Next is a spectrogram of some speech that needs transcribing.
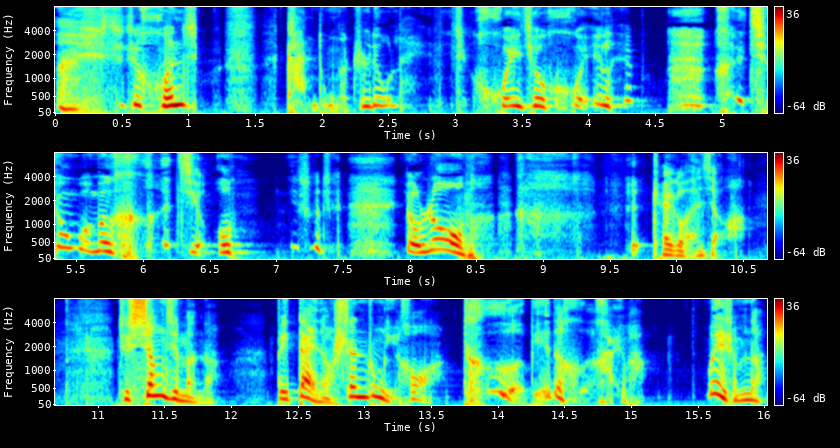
哎，这这环境感动的直流泪。你这回就回来吧，还请我们喝酒，你说这有肉吗？开个玩笑啊。这乡亲们呢，被带到山中以后啊，特别的害怕。为什么呢？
